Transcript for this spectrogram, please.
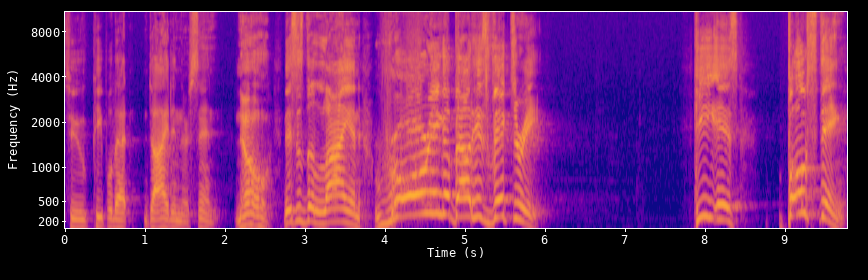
to people that died in their sin. No, this is the lion roaring about his victory. He is boasting.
